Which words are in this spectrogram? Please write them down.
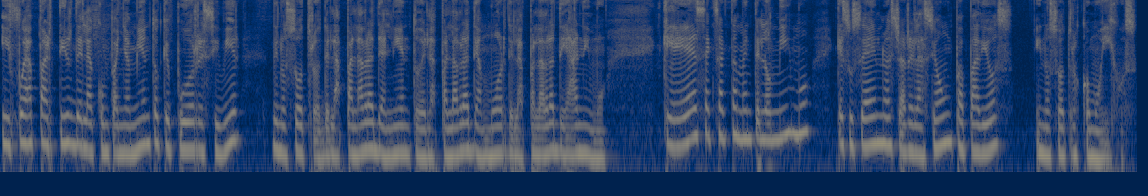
y fue a partir del acompañamiento que pudo recibir de nosotros, de las palabras de aliento, de las palabras de amor, de las palabras de ánimo que es exactamente lo mismo que sucede en nuestra relación papá Dios y nosotros como hijos.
